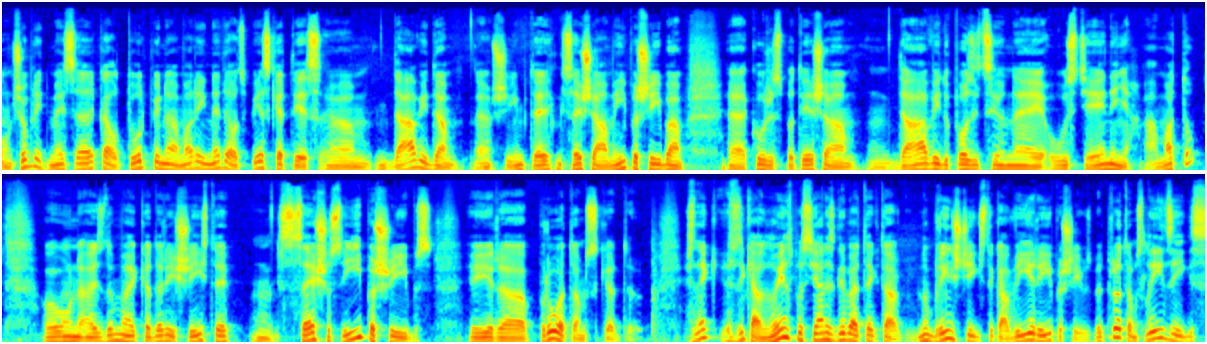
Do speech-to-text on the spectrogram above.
Un šobrīd mēs atkal turpinām arī nedaudz pieskarties um, Dāvidam, šīm sešām īpašībām, uh, kuras patiešām Dāvidu pozicionēja uz ķēniņa amatu. Un es domāju, ka arī šīs te, mm, sešas īpašības ir, protams, kad Es nezinu, no vienas puses, Jānis gribētu teikt, tā nu, brīnišķīgas tā vīra īpašības, bet, protams, līdzīgas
